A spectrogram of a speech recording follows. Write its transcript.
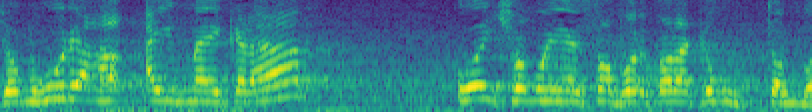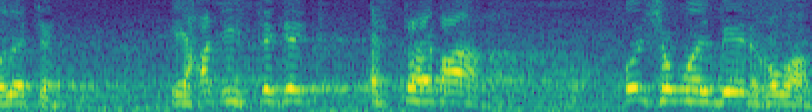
জমহুরে আইমাই কালাম ওই সময়ে সফর করাকে উত্তম বলেছেন। এই হাদিস থেকে ওই সময় বের হওয়া।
